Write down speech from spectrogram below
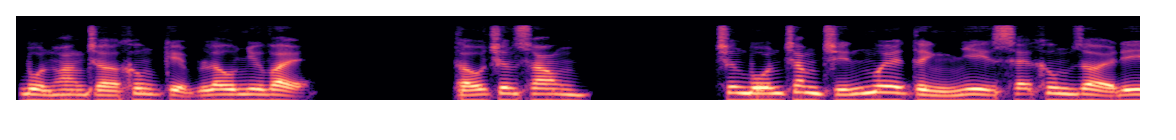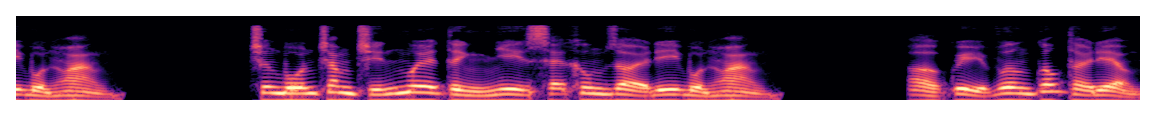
Bổn hoàng chờ không kịp lâu như vậy. Thấu chương xong. Chương 490 tình nhi sẽ không rời đi bổn hoàng. Chương 490 tình nhi sẽ không rời đi bổn hoàng. Ở quỷ vương cốc thời điểm,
